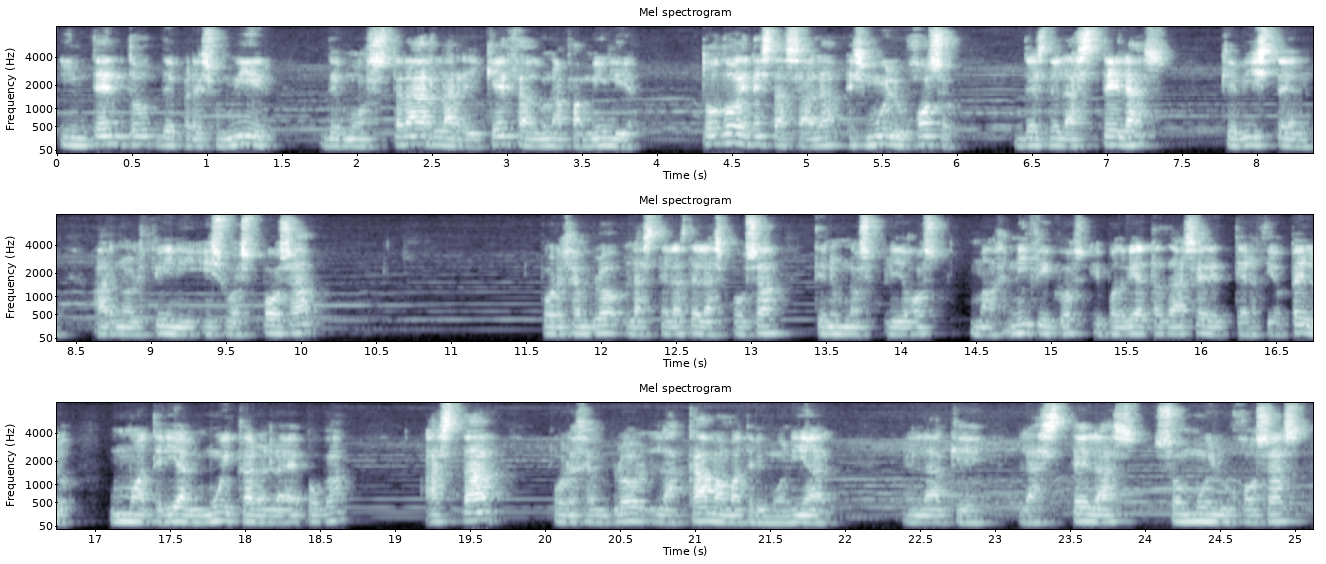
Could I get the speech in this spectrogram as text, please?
intento de presumir, de mostrar la riqueza de una familia. Todo en esta sala es muy lujoso, desde las telas que visten Arnolfini y su esposa. Por ejemplo, las telas de la esposa tienen unos pliegos magníficos y podría tratarse de terciopelo, un material muy caro en la época, hasta, por ejemplo, la cama matrimonial, en la que las telas son muy lujosas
